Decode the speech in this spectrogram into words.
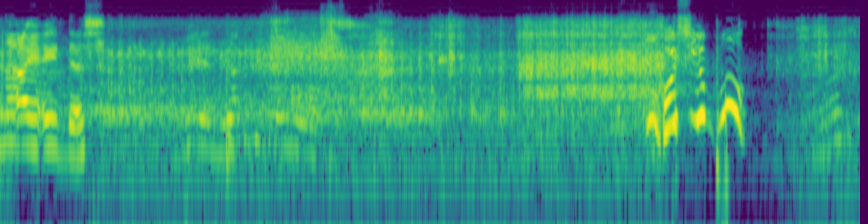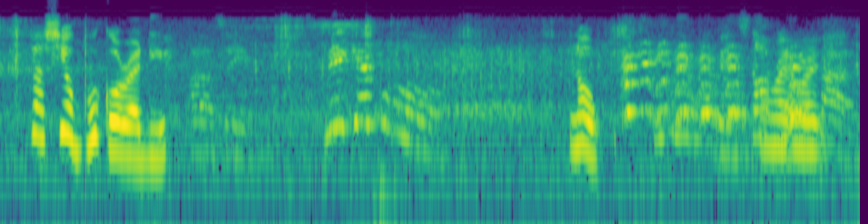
Nah. I ate this. Vin, you have to be careful. Oh, I see a book. What? Yeah, I see a book already. Ah, same. Be careful. No. Alright, going alright. fast.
